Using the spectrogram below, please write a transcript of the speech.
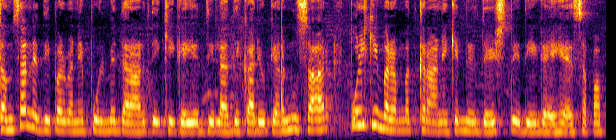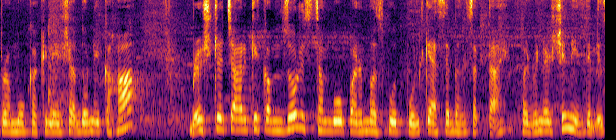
तमसा नदी पर बने पुल में दरार देखी गई। है जिलाधिकारियों के अनुसार पुल की मरम्मत कराने के निर्देश दे दिए गए हैं। सपा प्रमुख अखिलेश यादव ने कहा भ्रष्टाचार के कमज़ोर स्तंभों पर मज़बूत पुल कैसे बन सकता है? परवीनर सिंह, नई दिल्ली से।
